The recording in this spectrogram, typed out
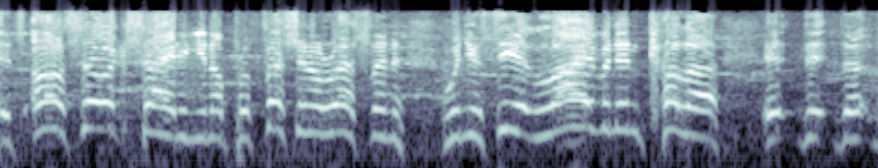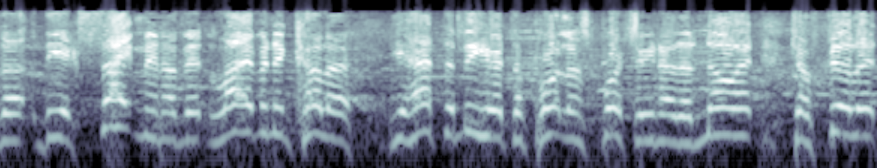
it's all so exciting. You know, professional wrestling. When you see it live and in color, it, the, the, the, the excitement of it live and in color. You have to be here at the Portland Sports Arena to know it, to feel it,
